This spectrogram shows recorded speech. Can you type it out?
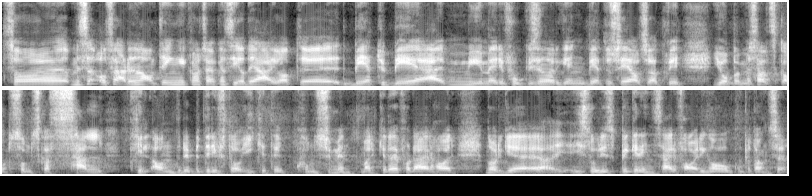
Og så er det en annen ting kanskje jeg kan si, og det er jo at B2B eh, er mye mer i fokus i Norge enn B2C. altså At vi jobber med selskap som skal selge til andre bedrifter og ikke til konsumentmarkedet. For der har Norge eh, historisk begrensa erfaring og kompetanse.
